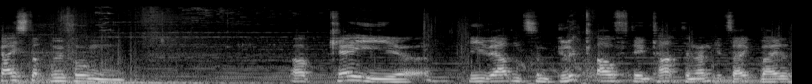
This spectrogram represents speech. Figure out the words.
Geisterprüfung. Okay. Die werden zum Glück auf den Karten angezeigt, weil,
